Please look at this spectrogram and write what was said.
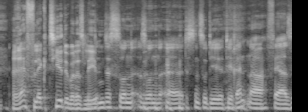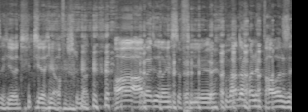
reflektiert über das Leben. Das, so ein, so ein, äh, das sind so die, die Rentnerverse hier, die, die er hier aufgeschrieben hat. Oh, arbeite doch nicht so viel. Warte mal eine Pause.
